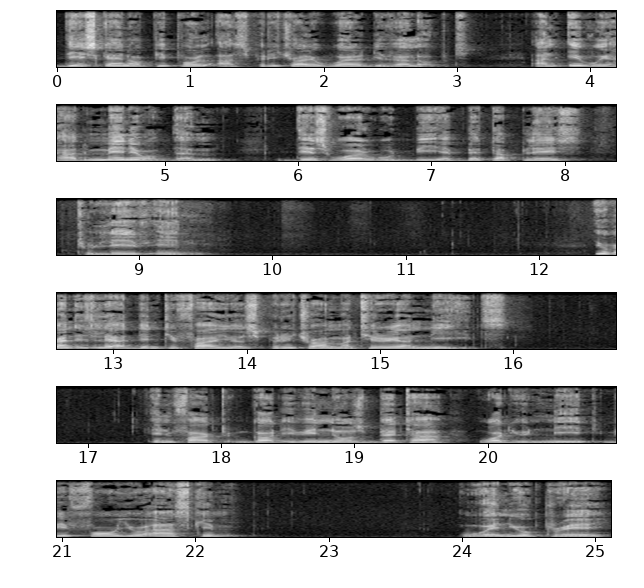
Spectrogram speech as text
These kind of people are spiritually well developed, and if we had many of them, this world would be a better place to live in. You can easily identify your spiritual and material needs. In fact, God even knows better what you need before you ask Him. When you pray,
